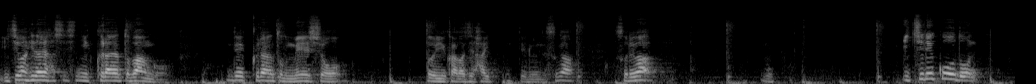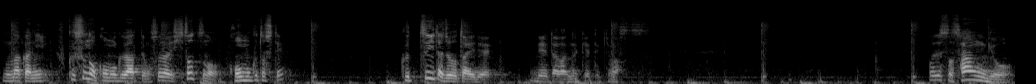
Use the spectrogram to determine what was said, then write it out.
一番左端にクライアント番号でクライアントの名称という形で入っているんですがそれは1レコードの中に複数の項目があってもそれは1つの項目としてくっついた状態でデータが抜けてきます。これですと3行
